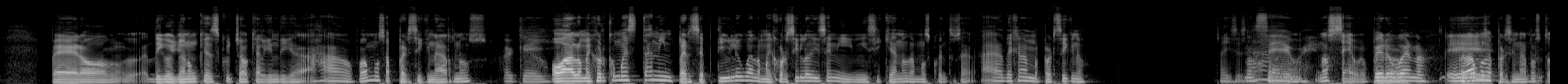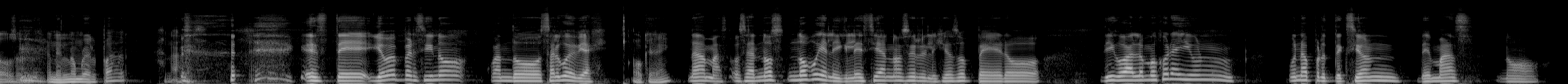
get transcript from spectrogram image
Pero digo, yo nunca he escuchado que alguien diga, ah, vamos a persignarnos. Ok. O a lo mejor como es tan imperceptible, güey, a lo mejor sí lo dicen y ni siquiera nos damos cuenta. O sea, ah, déjame me persigno. O sea, dices, No "Ah, sé, bueno, güey. No sé, güey. Pero bueno, Pero eh, vamos a persignarnos todos en, en el nombre del Padre. Ah, no. este, yo me persino cuando salgo de viaje. Ok. Nada más. O sea, no, no voy a la iglesia, no soy religioso, pero digo, a lo mejor hay un, una protección de más. No,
